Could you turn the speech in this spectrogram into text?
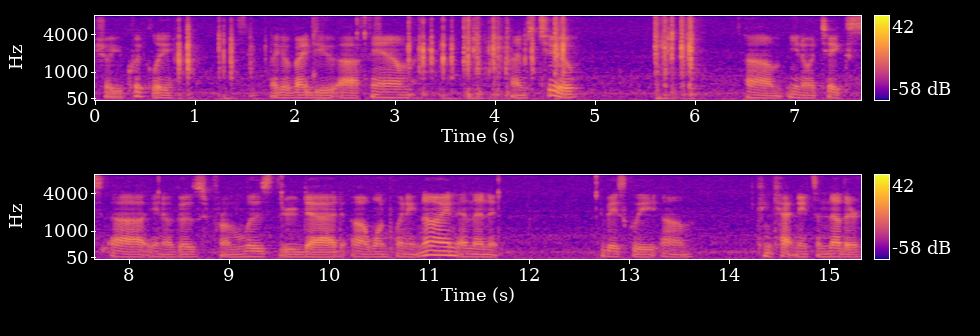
show you quickly. Like if I do uh, fam times 2 um, you know it takes uh, you know goes from Liz through dad uh, 1.89 and then it basically um, concatenates another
